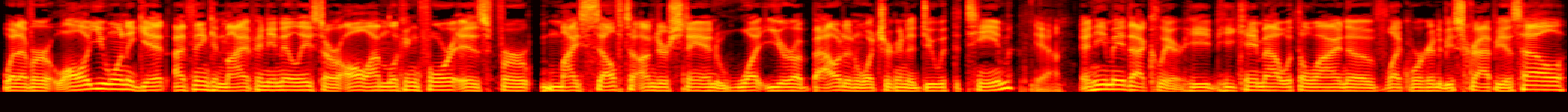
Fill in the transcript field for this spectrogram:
whatever? All you want to get, I think, in my opinion at least, or all I'm looking for is for myself to understand what you're about and what you're going to do with the team. Yeah. And he made that clear. He he came out with the line of like, we're going to be scrappy as hell.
